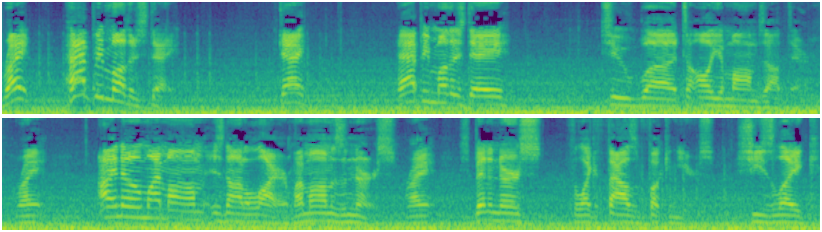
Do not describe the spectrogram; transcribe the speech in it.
right? Happy Mother's Day. Okay? Happy Mother's Day to uh, to all your moms out there, right? I know my mom is not a liar. My mom is a nurse, right? She's been a nurse for like a thousand fucking years. She's like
